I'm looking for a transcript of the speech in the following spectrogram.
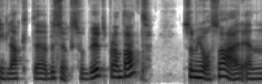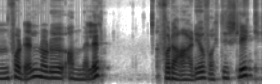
innlagt eh, besøksforbud, blant annet, som jo også er en fordel når du anmelder. For da er det jo faktisk slik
